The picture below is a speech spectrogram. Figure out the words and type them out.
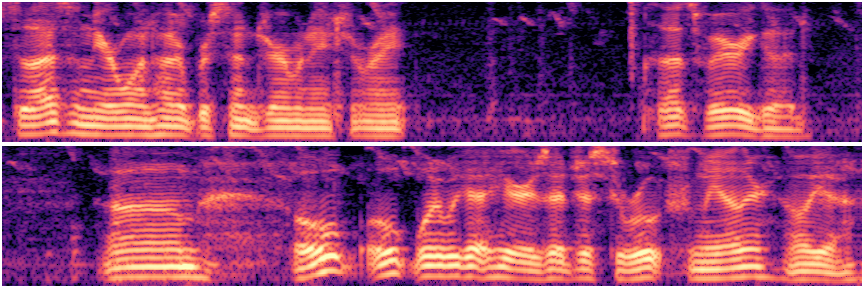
So that's a near 100% germination rate. So that's very good. Um, oh, oh, what do we got here? Is that just a root from the other? Oh yeah.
